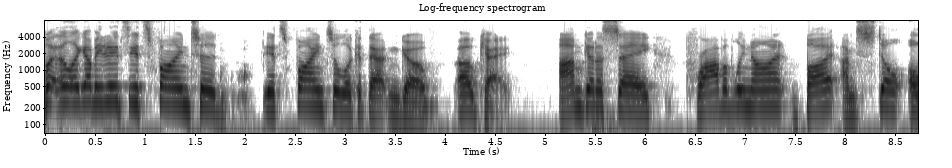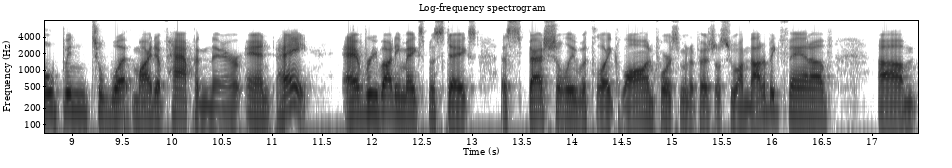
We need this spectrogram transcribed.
but like, I mean, it's it's fine to it's fine to look at that and go, okay, I'm gonna say probably not, but I'm still open to what might have happened there. And hey, everybody makes mistakes, especially with like law enforcement officials who I'm not a big fan of. Um,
